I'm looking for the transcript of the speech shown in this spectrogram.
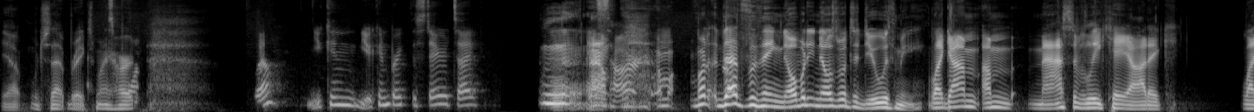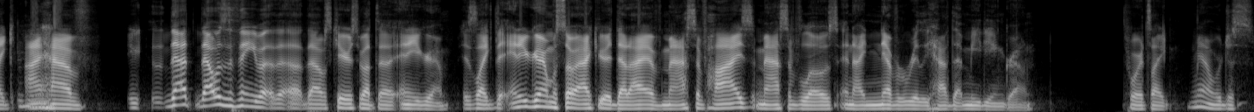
Yeah, which that breaks my That's heart. well you can you can break the stereotype mm, it's hard. but that's the thing. Nobody knows what to do with me. Like I'm, I'm massively chaotic. Like I Mhm. have eh, that. That was the thing about the, that I was curious about the enneagram. Is like the enneagram was so accurate that I have massive highs, massive lows, and I never really have that median ground. It's where it's like, yeah, we're just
